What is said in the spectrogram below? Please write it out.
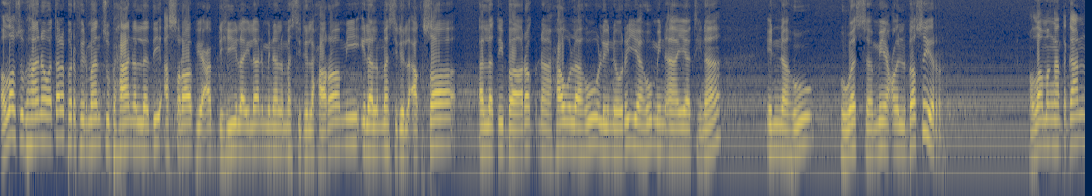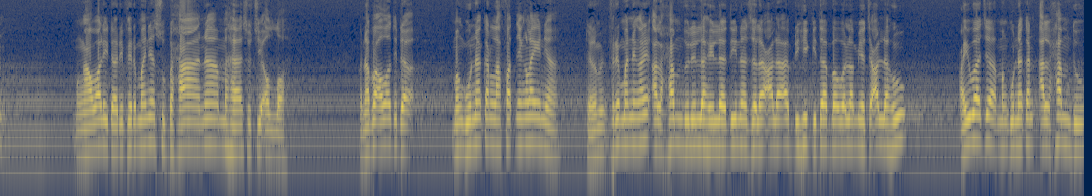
Allah Subhanahu wa taala berfirman subhanalladzi asra bi 'abdihi lailan minal masjidil harami ilal masjidil aqsa allati barakna haulahu linuriyahu min ayatina innahu huwas samiul basir. Allah mengatakan mengawali dari firman-Nya subhana maha suci Allah. Kenapa Allah tidak menggunakan lafaz yang lainnya? Dalam firman yang lain alhamdulillahilladzi nazala ala abdihi kitaba wa lam yaj'al lahu aywaja menggunakan alhamdu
